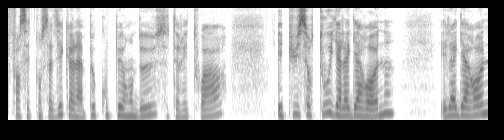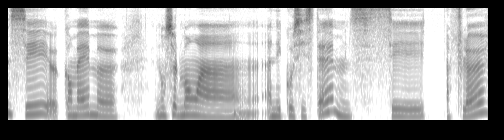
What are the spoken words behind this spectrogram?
Force est de constater qu'elle a un peu coupé en deux ce territoire. Et puis surtout, il y a la Garonne. Et la Garonne, c'est euh, quand même euh, non seulement un, écosystème, c'est un fleuve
